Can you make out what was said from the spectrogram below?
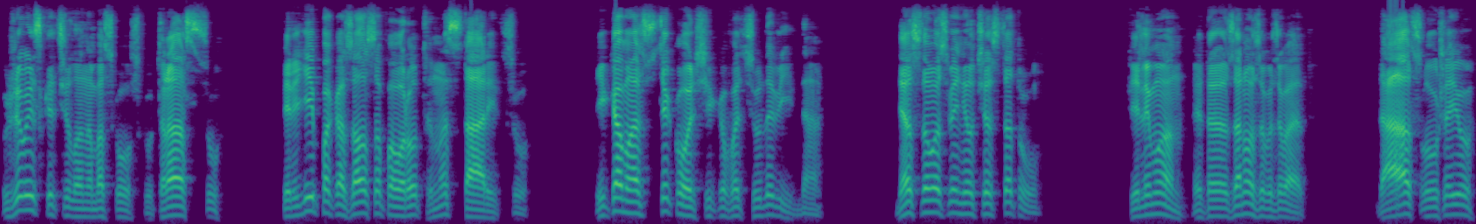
уже выскочила на московскую трассу. Впереди показался поворот на Старицу и КамАЗ-стекольщиков отсюда видно. Я снова сменил частоту. Филимон, это заноза вызывает. Да, слушаю.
